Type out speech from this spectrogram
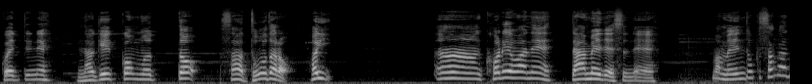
こうやってね、投げ込むと、さあどうだろうはい。うーん、これはね、ダメですね。まあ、めんどくさかっ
